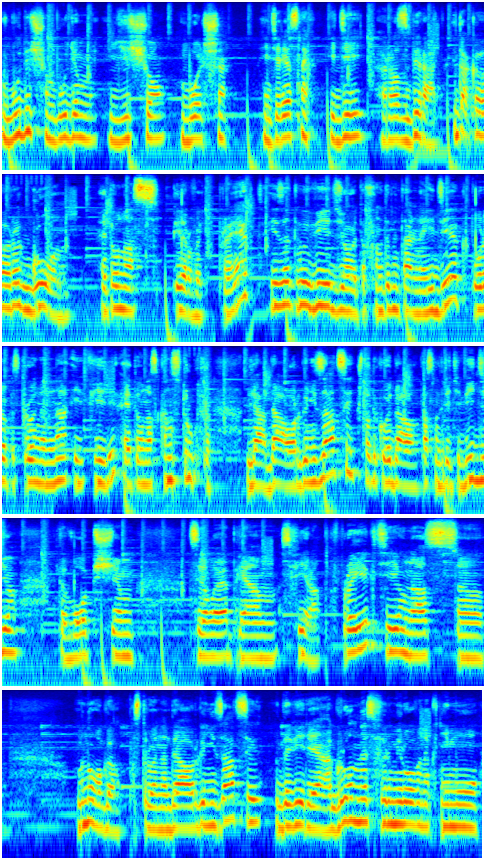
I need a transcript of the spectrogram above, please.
В будущем будем еще больше интересных идей разбирать. Итак, Aragon. Это у нас первый проект из этого видео. Это фундаментальная идея, которая построена на эфире. Это у нас конструктор для DAO-организаций. Что такое DAO? Посмотрите видео. Это, в общем, целая прям сфера. В проекте у нас э, много построено DAO-организаций. Доверие огромное сформировано к нему.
